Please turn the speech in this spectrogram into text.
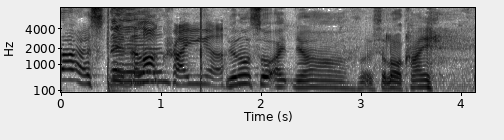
I stand. There's a lot of crying. Uh. You know, so I yeah, there's a lot of crying.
